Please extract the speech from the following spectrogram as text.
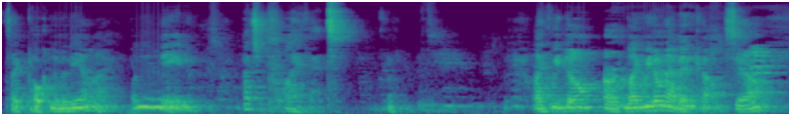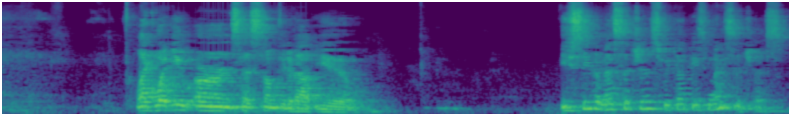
It's like poking them in the eye. What do you mean? That's private. Like we don't earn, like we don't have incomes, you know? Like what you earn says something about you. You see the messages? We got these messages.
